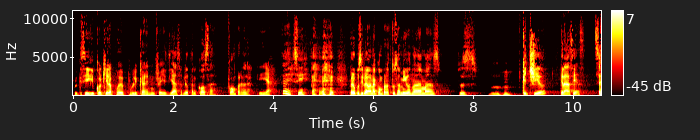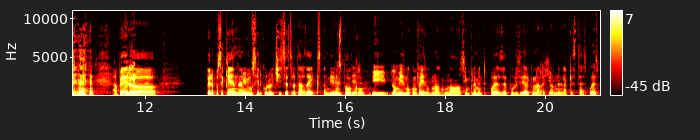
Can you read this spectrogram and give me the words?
Porque si cualquiera puede publicar en Facebook, ya salió tal cosa, cómprenla. Y ya. Eh, sí. Pero pues si la van a comprar tus amigos nada más, pues qué chido, gracias. Sí. pero pero pues se queda en el mismo círculo, el chiste es tratar de expandir, Expandir. un poco y lo mismo con Facebook, no no simplemente puedes hacer publicidad con la región en la que estás, puedes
